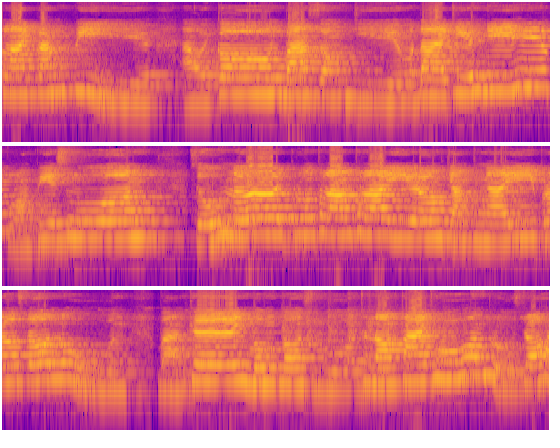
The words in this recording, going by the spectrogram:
ខ្លាចប្រាំងពីឲ្យកូនបានសង ជាម្ដាយជានេះគំពីស្ងួនសូនើយព្រួងថ្លើមថ្លៃរងចាំថ្ងៃប្រសូននួនបានឃើញមុំកូនស្ងួនថ្នមថែធួនព្រោះស្រស់ឡាញ់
